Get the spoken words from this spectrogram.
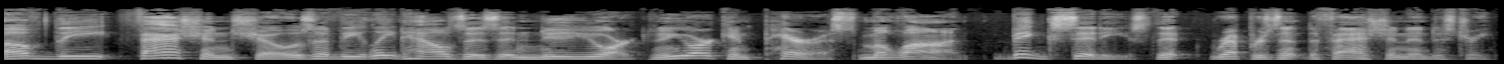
of the fashion shows of the elite houses in New York, New York and Paris, Milan, big cities that represent the fashion industry.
